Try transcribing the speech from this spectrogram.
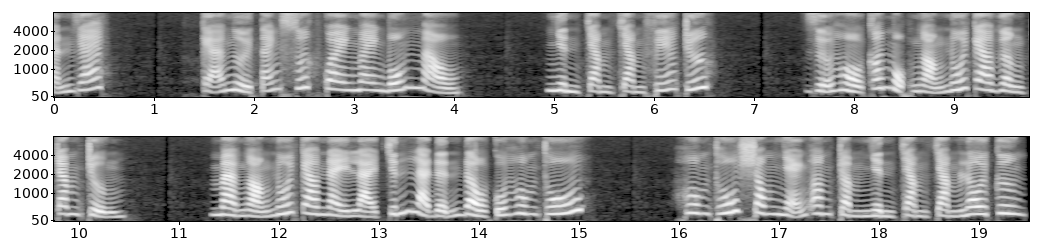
cảnh giác. Cả người tán suốt quan mang bốn màu. Nhìn chầm chầm phía trước. Giữa hồ có một ngọn núi cao gần trăm trượng. Mà ngọn núi cao này lại chính là đỉnh đầu của hung thú. Hung thú sông nhãn âm trầm nhìn chầm chầm lôi cương.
